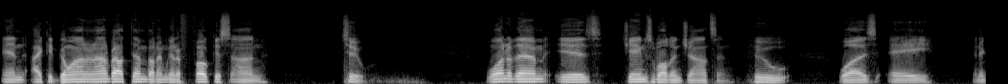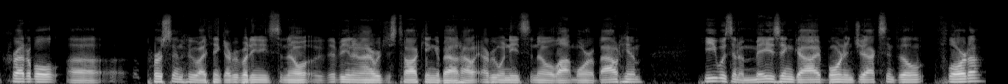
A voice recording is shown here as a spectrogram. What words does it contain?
and I could go on and on about them, but I'm going to focus on two. One of them is James Weldon Johnson, who was a an incredible uh, person who I think everybody needs to know. Vivian and I were just talking about how everyone needs to know a lot more about him. He was an amazing guy, born in Jacksonville, Florida,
